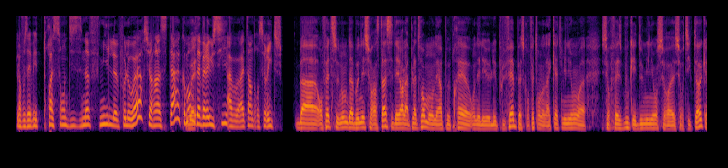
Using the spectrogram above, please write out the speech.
Alors vous avez 319 000 followers sur Insta. Comment vous avez réussi à atteindre ce reach? Bah, en fait, ce nombre d'abonnés sur Insta, c'est d'ailleurs la plateforme où on est à peu près, euh, on est les, plus faibles parce qu'en fait, on en a 4 millions euh, sur Facebook et 2 millions sur, euh, sur TikTok.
